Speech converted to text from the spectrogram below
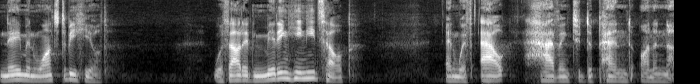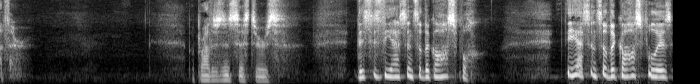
Naaman wants to be healed without admitting he needs help and without having to depend on another. But, brothers and sisters, this is the essence of the gospel. The essence of the gospel is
